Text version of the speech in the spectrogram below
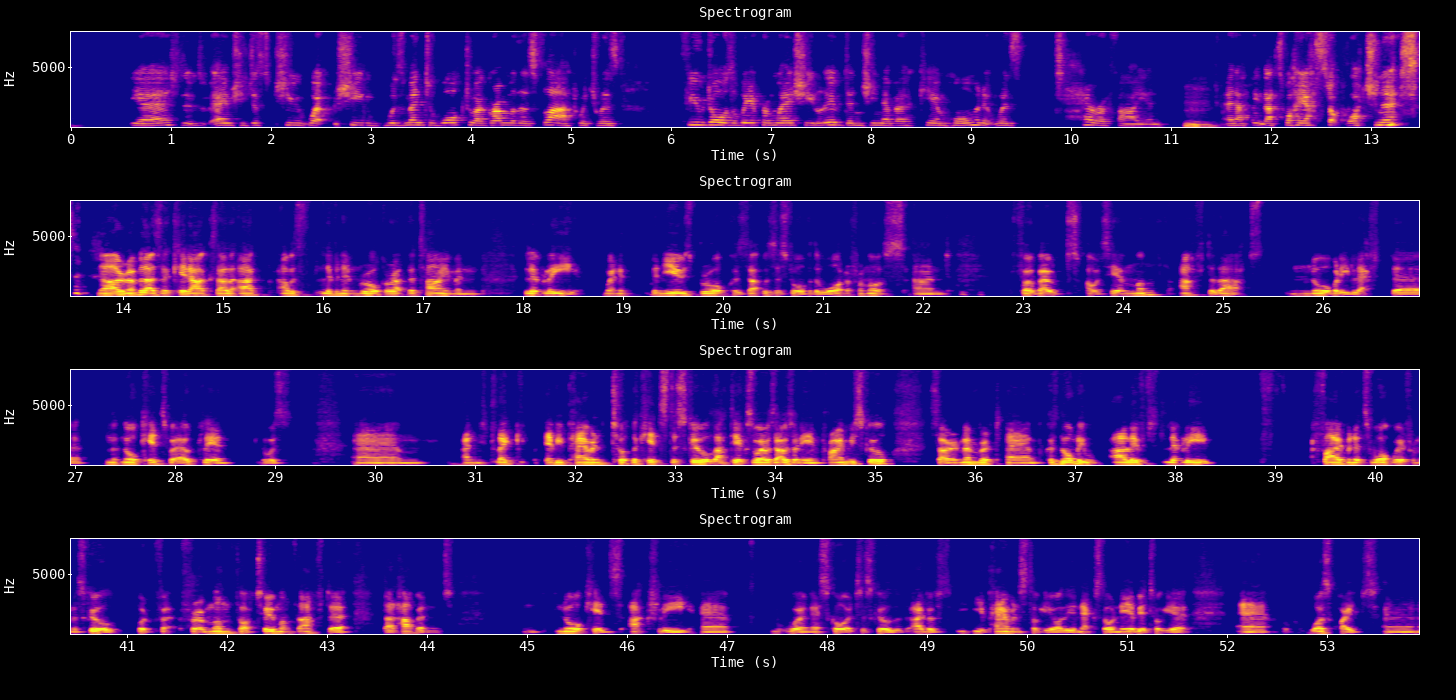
Yeah, she, um, she just she she was meant to walk to her grandmother's flat, which was a few doors away from where she lived, and she never came home, and it was terrifying. Hmm. And I think that's why I stopped watching it. No, I remember that as a kid because I, I I was living in Roker at the time, and literally when it, the news broke, because that was just over the water from us, and for about I would say a month after that, nobody left. N- no kids were out playing. There was, um, and like every parent took the kids to school that day because I was I was only in primary school, so I remember it um, because normally I lived literally five minutes walk away from the school, but for, for a month or two months after that happened, no kids actually uh, weren't escorted to school. Either your parents took you or your next door neighbour took you. Uh, was quite, uh,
